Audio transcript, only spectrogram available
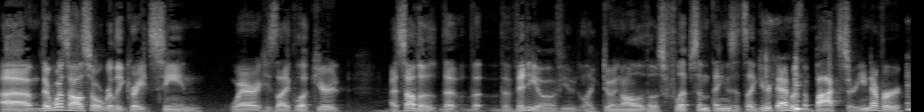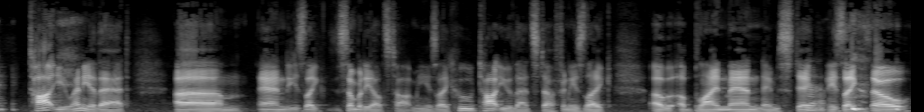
Um, there was also a really great scene where he's like, "Look, you're." I saw the, the the the video of you like doing all of those flips and things. It's like your dad was a boxer. He never taught you any of that. Um, and he's like, somebody else taught me. He's like, who taught you that stuff? And he's like, a, a blind man named Stick. Yeah. And he's like, so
